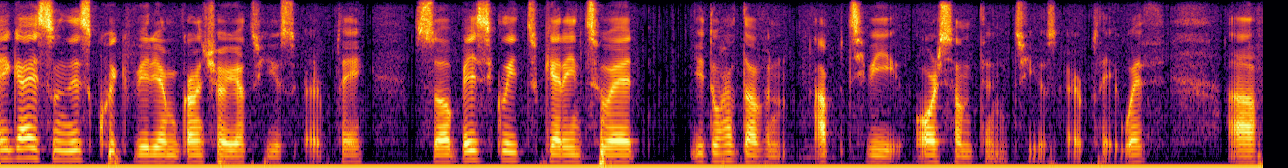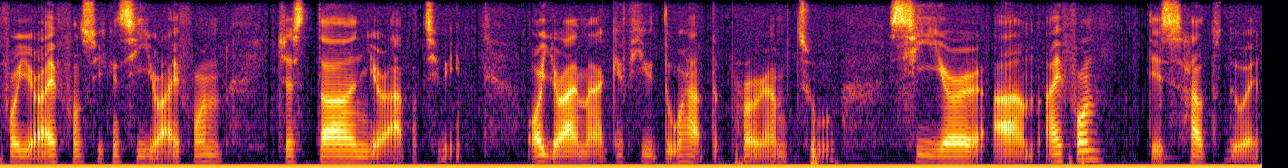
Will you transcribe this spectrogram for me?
Hey guys, so in this quick video I'm going to show you how to use AirPlay. So basically to get into it, you do have to have an Apple TV or something to use AirPlay with uh, for your iPhone so you can see your iPhone just on your Apple TV or your iMac if you do have the program to see your um, iPhone. This is how to do it.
